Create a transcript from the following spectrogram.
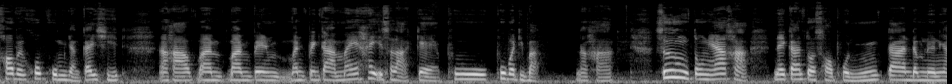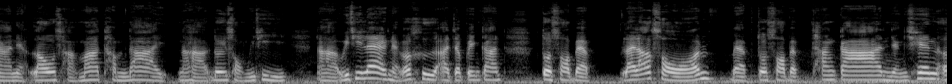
เข้าไปควบคุมอย่างใกล้ชิดนะคะมันมันเป็นมันเป็นการไม่ให้อิสระแก่ผู้ผู้ปฏิบัตินะคะ ซึ่งตรงนี้ค่ะในการตรวจสอบผลการดำเนินงานเนี่ยเราสามารถทำได้นะคะโดย 2 วิธีนะคะวิธีแรกเนี่ยก็คืออาจจะเป็นการตรวจสอบแบบ รายลักษณ์อักษรแบบตรวจสอบแบบทางการ อย่างเช่นเอ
